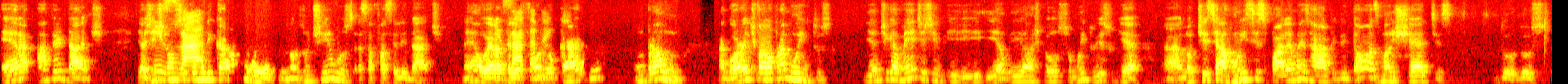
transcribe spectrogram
era a verdade. E a gente exato. não se comunicava com o outro, nós não tínhamos essa facilidade. Né? Ou era Exatamente. telefone ou carta, um para um. Agora a gente fala para muitos. E antigamente, e, e, e, eu, e, eu, acho que eu ouço muito isso, que é a notícia ruim se espalha mais rápido. Então, as manchetes do, dos,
